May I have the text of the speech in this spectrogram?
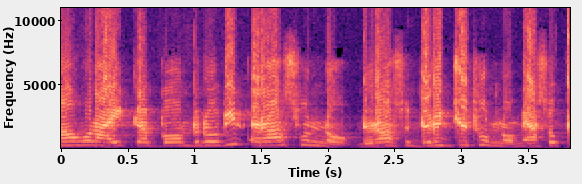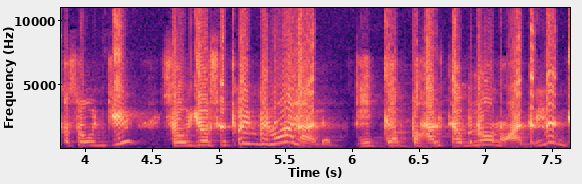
አሁን አይገባውም ብሎ ቢል ራሱን ነው ራሱ ድርጅቱን ነው የሚያስወቅሰው እንጂ ሰውየው ስጡኝ ብሎ አላለም። ይገባሃል ተብሎ ነው አይደለ እንዴ?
